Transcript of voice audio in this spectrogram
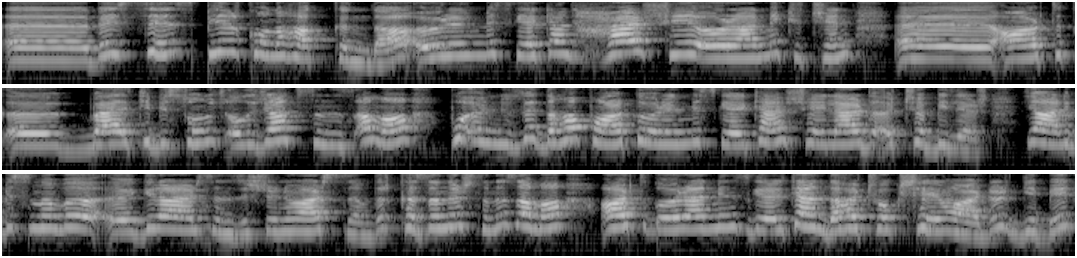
Ee, ve siz bir konu hakkında öğrenilmesi gereken her şeyi öğrenmek için e, artık e, belki bir sonuç alacaksınız ama bu önünüze daha farklı öğrenilmesi gereken şeyler de açabilir. Yani bir sınavı e, girersiniz işte üniversite sınavıdır kazanırsınız ama artık öğrenmeniz gereken daha çok şey vardır gibi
